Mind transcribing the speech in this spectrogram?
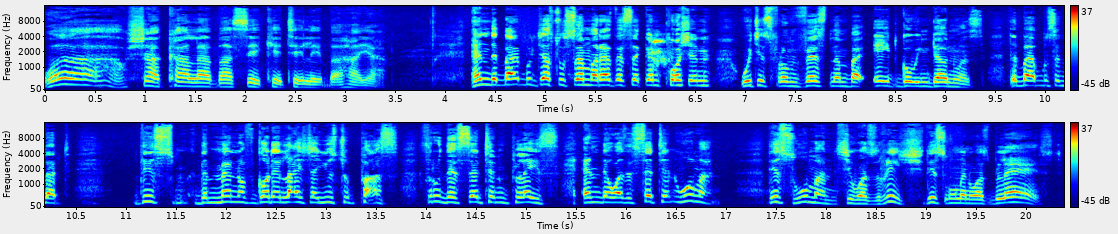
Wow, shakala baseketele bahaya. And the Bible, just to summarize the second portion, which is from verse number 8 going downwards, the Bible said that this the man of God Elisha used to pass through the certain place, and there was a certain woman. This woman, she was rich. This woman was blessed.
